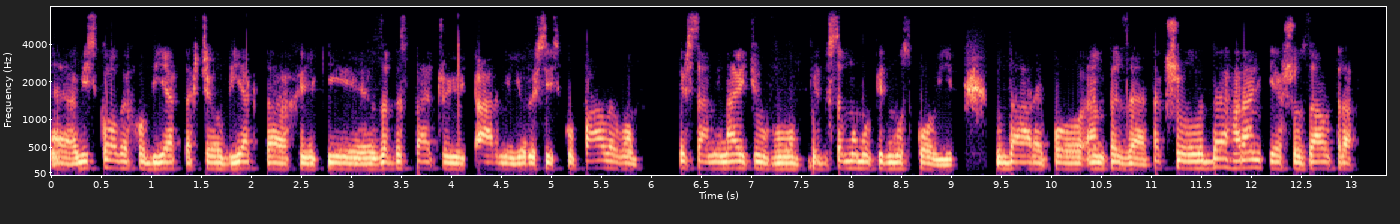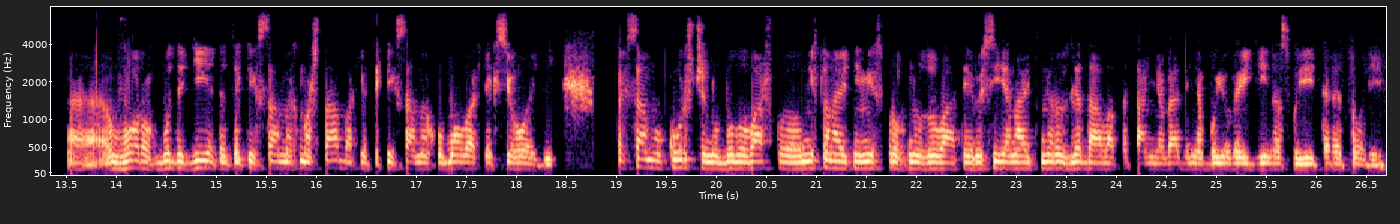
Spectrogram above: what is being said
е, військових об'єктах чи об'єктах, які забезпечують армію російську паливом ті ж самі навіть в, в самому Підмосков'ї удари по МПЗ. Так що де гарантія, що завтра е, ворог буде діяти в таких самих масштабах і в таких самих умовах, як сьогодні. Так само Курщину було важко, ніхто навіть не міг спрогнозувати, і Росія навіть не розглядала питання ведення бойових дій на своїй території.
